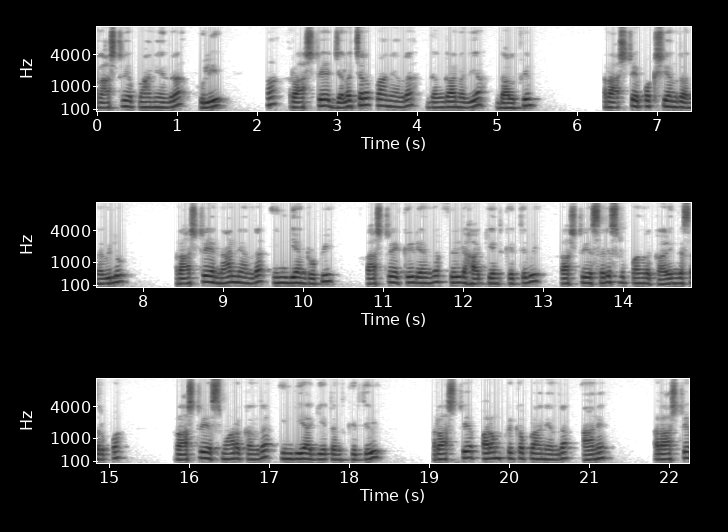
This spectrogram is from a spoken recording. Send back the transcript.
ರಾಷ್ಟ್ರೀಯ ಪ್ರಾಣಿ ಅಂದ್ರೆ ಹುಲಿ ರಾಷ್ಟ್ರೀಯ ಜಲಚರ ಪ್ರಾಣಿ ಅಂದ್ರೆ ಗಂಗಾ ನದಿಯ ಡಾಲ್ಫಿನ್, ರಾಷ್ಟ್ರೀಯ ಪಕ್ಷಿ ಅಂದ್ರೆ ನವಿಲು, ರಾಷ್ಟ್ರೀಯ ನಾಣ್ಯ ಅಂದ್ರೆ ಇಂಡಿಯನ್ ರುಪಿ ರಾಷ್ಟ್ರೀಯ ಕ್ರೀಡೆ ಅಂದ್ರೆ ಫೀಲ್ಡ್ ಹಾಕಿ ಅಂತ ಕರಿತೀವಿ. ರಾಷ್ಟ್ರೀಯ ಸರಿಸೃಪ ಅಂದ್ರೆ ಕಾಳಿಂಗ ಸರ್ಪ. ರಾಷ್ಟ್ರೀಯ ಸ್ಮಾರಕ ಅಂದ್ರೆ ಇಂಡಿಯಾ ಗೇಟ್ ಅಂತ ಕರಿತೀವಿ. ರಾಷ್ಟ್ರೀಯ ಪಾರಂಪರಿಕ ಪ್ರಾಣಿ ಅಂದ್ರೆ ಆನೆ. ರಾಷ್ಟ್ರೀಯ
